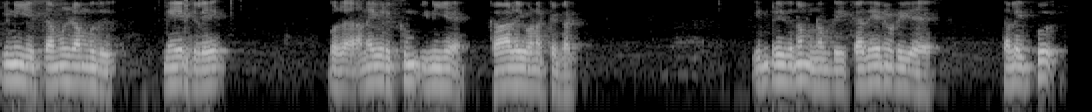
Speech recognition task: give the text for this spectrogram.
இனிய தமிழ் அமுது நேயர்களே உங்கள் அனைவருக்கும் இனிய காலை வணக்கங்கள். இன்றைய தினம் நம்முடைய கதையினுடைய தலைப்பு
